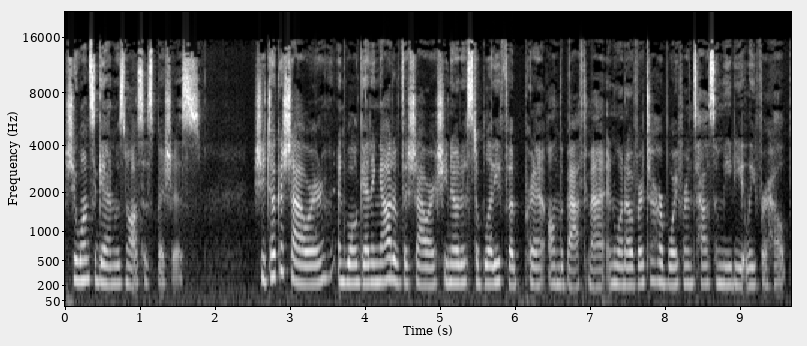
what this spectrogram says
She once again was not suspicious. She took a shower, and while getting out of the shower, she noticed a bloody footprint on the bath mat and went over to her boyfriend's house immediately for help.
